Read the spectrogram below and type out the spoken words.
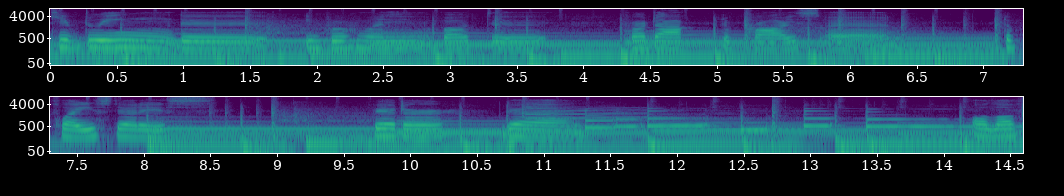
Keep doing the improvement about the product, the price, and the place that is better than all of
